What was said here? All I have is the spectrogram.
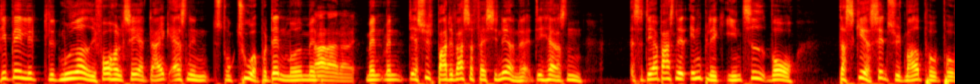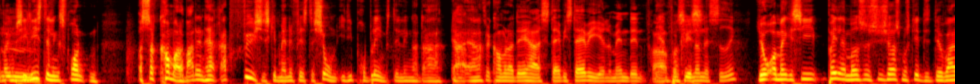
det blev lidt, lidt mudret i forhold til, at der ikke er sådan en struktur på den måde, men, nej, nej, nej. men, men jeg synes bare, det var så fascinerende, at det her sådan, altså det er bare sådan et indblik i en tid, hvor der sker sindssygt meget på, på hvad kan man sige, ligestillingsfronten, og så kommer der bare den her ret fysiske manifestation i de problemstillinger, der, der er. Så kommer der det her stabby-stabby element ind fra, Ja, ja, fra kvindernes side, ikke? Jo, og man kan sige, på en eller anden måde, så synes jeg også måske, det, det, var,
